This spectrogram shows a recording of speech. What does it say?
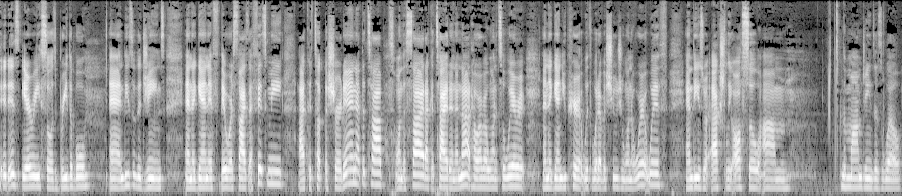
it is airy, so it's breathable. And these are the jeans. And again, if there were a size that fits me, I could tuck the shirt in at the top. On the side, I could tie it in a knot, however I wanted to wear it. And again, you pair it with whatever shoes you want to wear it with. And these are actually also um, the mom jeans as well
